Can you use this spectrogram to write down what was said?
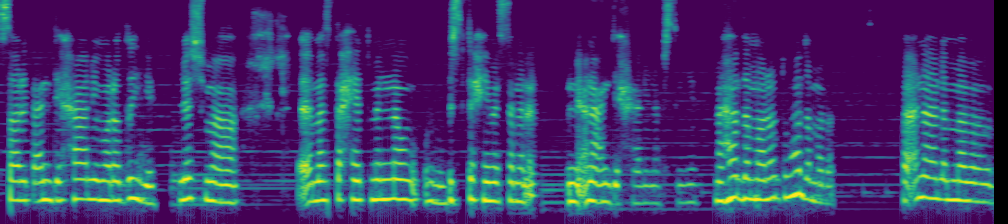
صارت عندي حالة مرضية. ليش ما ما استحيت منه وبستحي مثلا إني أنا عندي حالة نفسية. ما هذا مرض وهذا مرض. فأنا لما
